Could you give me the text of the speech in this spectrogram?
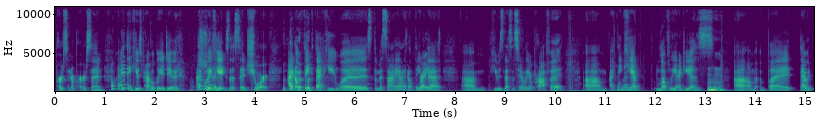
person to person. Okay. I think he was probably a dude. I believe he existed. Sure. I don't think that he was the Messiah. I don't think Right. that um, he was necessarily a prophet. Um, I think he had lovely ideas. Mm-hmm. Um, but that would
